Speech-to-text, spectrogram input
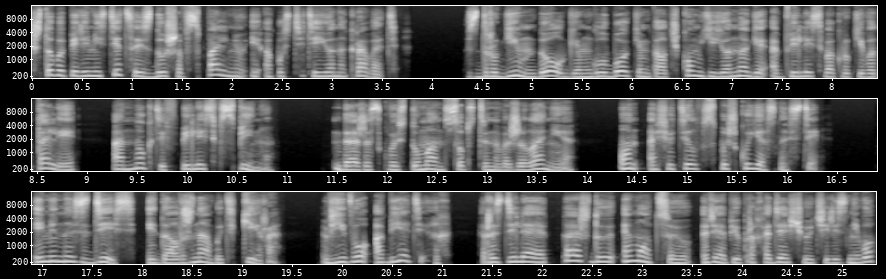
чтобы переместиться из душа в спальню и опустить ее на кровать. С другим долгим, глубоким толчком ее ноги обвелись вокруг его талии, а ногти впились в спину. Даже сквозь туман собственного желания он ощутил вспышку ясности. Именно здесь и должна быть Кира — в его объятиях, разделяя каждую эмоцию, рябью проходящую через него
